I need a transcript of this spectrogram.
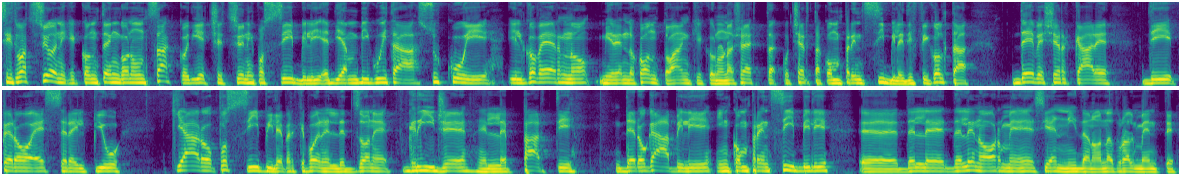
situazioni che contengono un sacco di eccezioni possibili e di ambiguità su cui il governo, mi rendo conto anche con una certa, certa comprensibile difficoltà, deve cercare di però essere il più chiaro possibile perché poi nelle zone grigie, nelle parti derogabili, incomprensibili eh, delle, delle norme si annidano naturalmente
